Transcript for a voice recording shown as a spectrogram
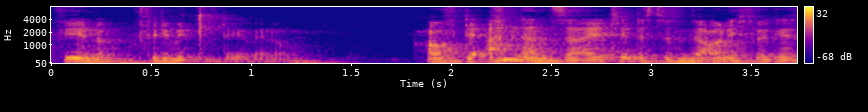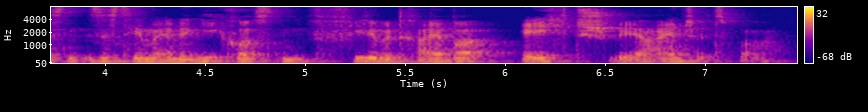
für die, für die Mitgliedergewinnung. Auf der anderen Seite, das dürfen wir auch nicht vergessen, ist das Thema Energiekosten für viele Betreiber echt schwer einschätzbar.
